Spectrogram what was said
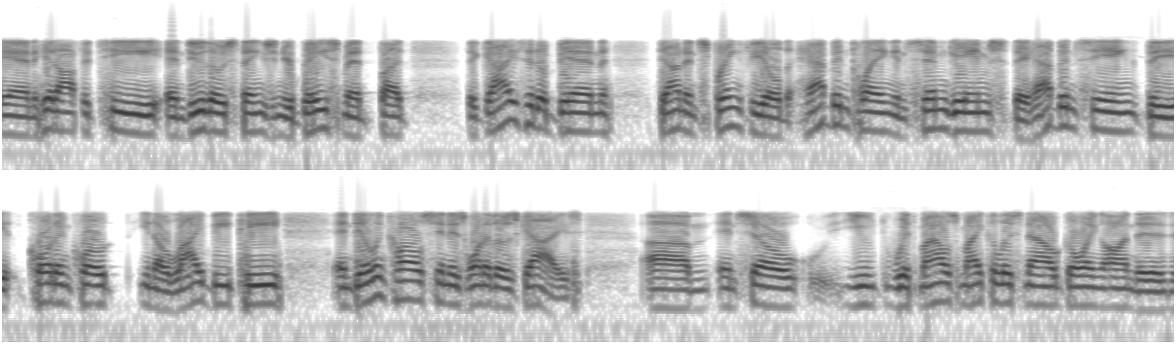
and hit off a tee and do those things in your basement, but the guys that have been down in Springfield have been playing in sim games. They have been seeing the quote unquote, you know, live BP, and Dylan Carlson is one of those guys. Um, and so you with Miles Mikolas now going on the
